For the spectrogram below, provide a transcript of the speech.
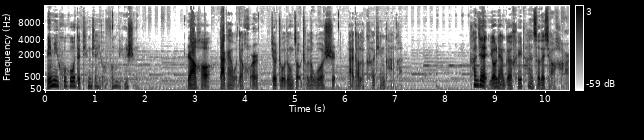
迷迷糊糊的听见有风铃声，然后大概我的魂儿。就主动走出了卧室，来到了客厅看看。看见有两个黑炭色的小孩，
